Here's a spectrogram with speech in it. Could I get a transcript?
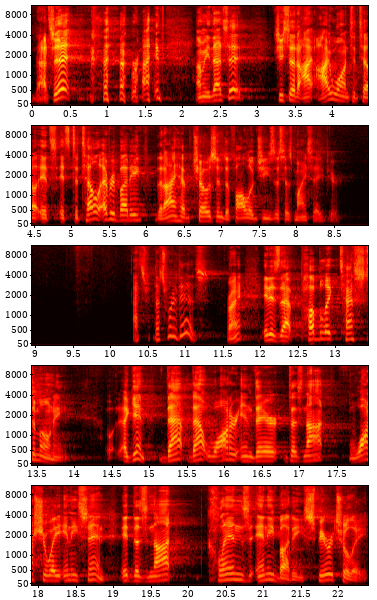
That's it, right? I mean, that's it. She said, I, I want to tell, it's, it's to tell everybody that I have chosen to follow Jesus as my Savior. That's, that's what it is, right? It is that public testimony. Again, that, that water in there does not wash away any sin. It does not cleanse anybody spiritually,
